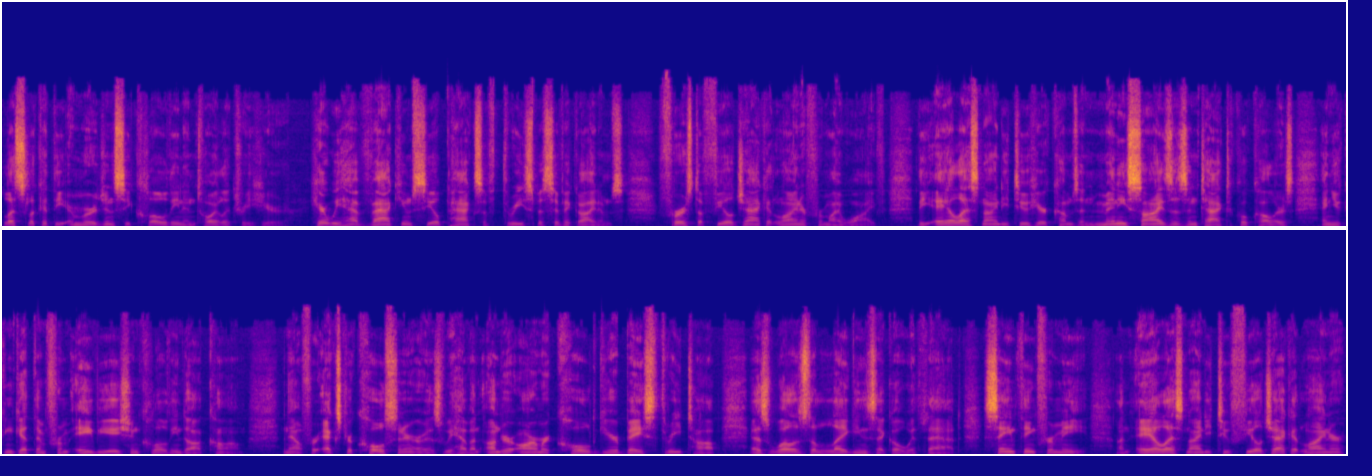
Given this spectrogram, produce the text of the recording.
Let's look at the emergency clothing and toiletry here. Here we have vacuum seal packs of three specific items. First, a field jacket liner for my wife. The ALS 92 here comes in many sizes and tactical colors, and you can get them from aviationclothing.com. Now, for extra cold scenarios, we have an Under Armour Cold Gear Base 3 top, as well as the leggings that go with that. Same thing for me an ALS 92 field jacket liner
